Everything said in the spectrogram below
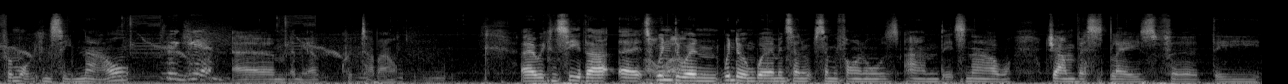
from what we can see now, Begin. um, let me have a quick tab out. Uh, we can see that uh, it's Oh, Windu wow. and Windu and Worm in semi- semi-finals, and it's now Jam versus Blaze for the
